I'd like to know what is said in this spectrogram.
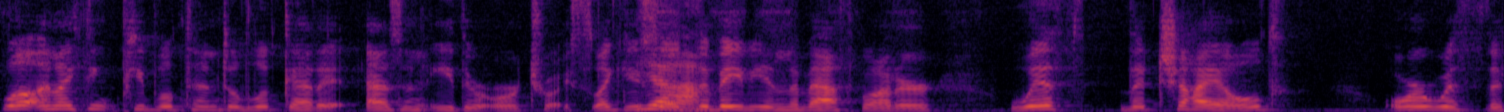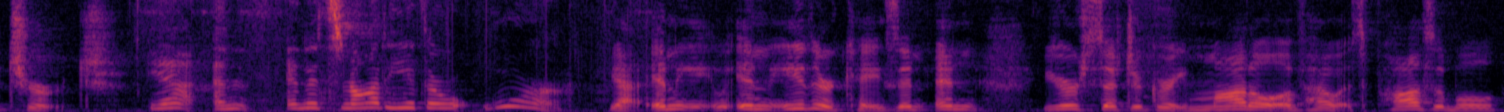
Well, and I think people tend to look at it as an either or choice. Like you Yeah. said, the baby in the bathwater with the child or with the church. Yeah, and and it's not either or. Yeah, in, in either case. And, and you're such a great model of how it's possible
